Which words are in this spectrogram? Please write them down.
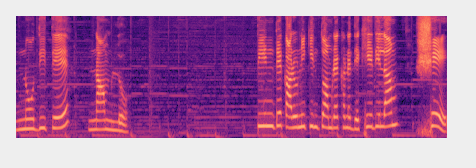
নদীতে নামলো। তিনটে কারণই কিন্তু আমরা এখানে দেখিয়ে দিলাম। সে,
